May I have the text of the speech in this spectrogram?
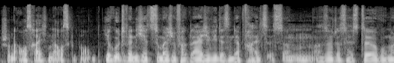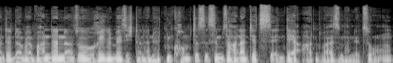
schon ausreichend ausgebaut? Ja gut, wenn ich jetzt zum Beispiel vergleiche, wie das in der Pfalz ist, ähm, also das heißt, äh, wo man denn da beim Wandern also regelmäßig dann an Hütten kommt, das ist im Saarland jetzt in der Art und Weise noch nicht so. Hm.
